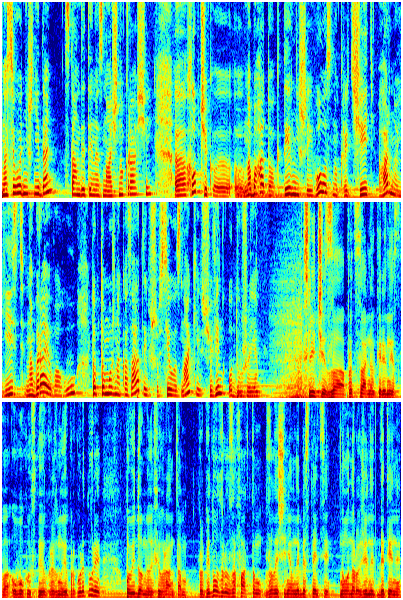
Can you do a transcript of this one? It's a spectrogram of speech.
На сьогоднішній день стан дитини значно кращий. Е, Хлопчик е, набагато активніший, голосно кричить, гарно їсть, набирає вагу. Тобто можна казати, що всі ознаки, що він одужує. Слідчі за процесуального керівництва Обухівської окружної прокуратури повідомили фігурантам про підозру за фактом залишення в небезпеці новонародженої дитини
